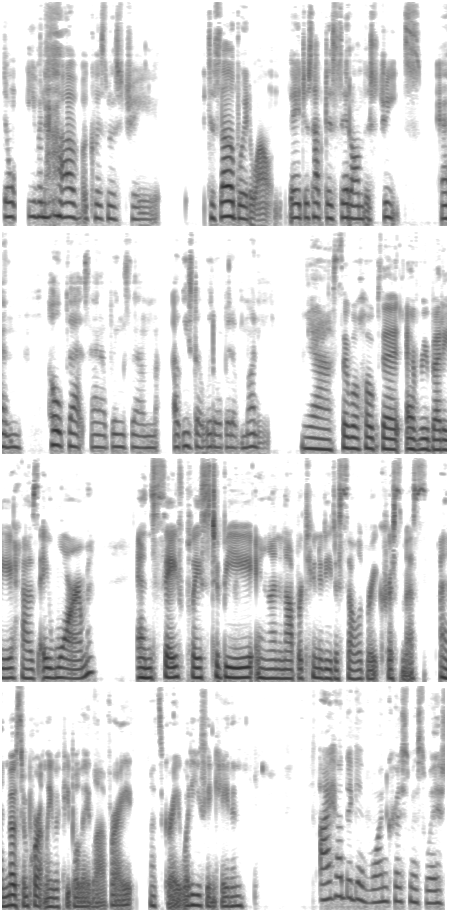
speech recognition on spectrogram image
don't even have a Christmas tree to celebrate around. They just have to sit on the streets and hope that Santa brings them at least a little bit of money. Yeah. So we'll hope that everybody has a warm and safe place to be and an opportunity to celebrate Christmas. And most importantly, with people they love, right? That's great. What do you think, Hayden? I had to give one Christmas wish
